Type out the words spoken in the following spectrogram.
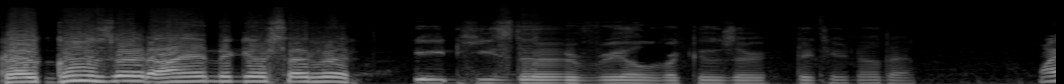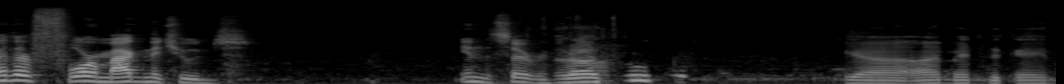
Raguzer, I am in your server. He's the real Raguzer. Did you know that? Why are there four magnitudes in the server? Raguzer. Yeah, I'm in the game.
